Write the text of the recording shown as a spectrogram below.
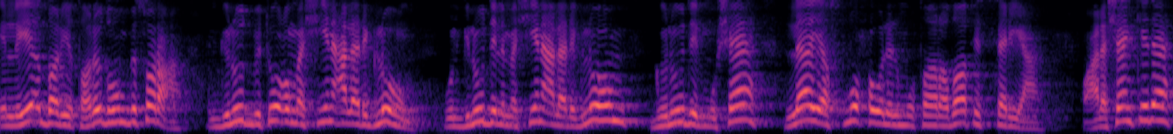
اللي يقدر يطاردهم بسرعة. الجنود بتوعه ماشيين على رجلهم والجنود اللي ماشيين على رجلهم جنود المشاة لا يصلحوا للمطاردات السريعة. وعلشان كده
